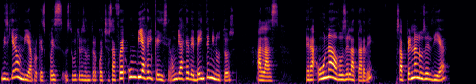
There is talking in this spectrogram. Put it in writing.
Ni siquiera un día, porque después estuve utilizando otro coche. O sea, fue un viaje el que hice, un viaje de 20 minutos a las era una o dos de la tarde, o sea, plena luz del día.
